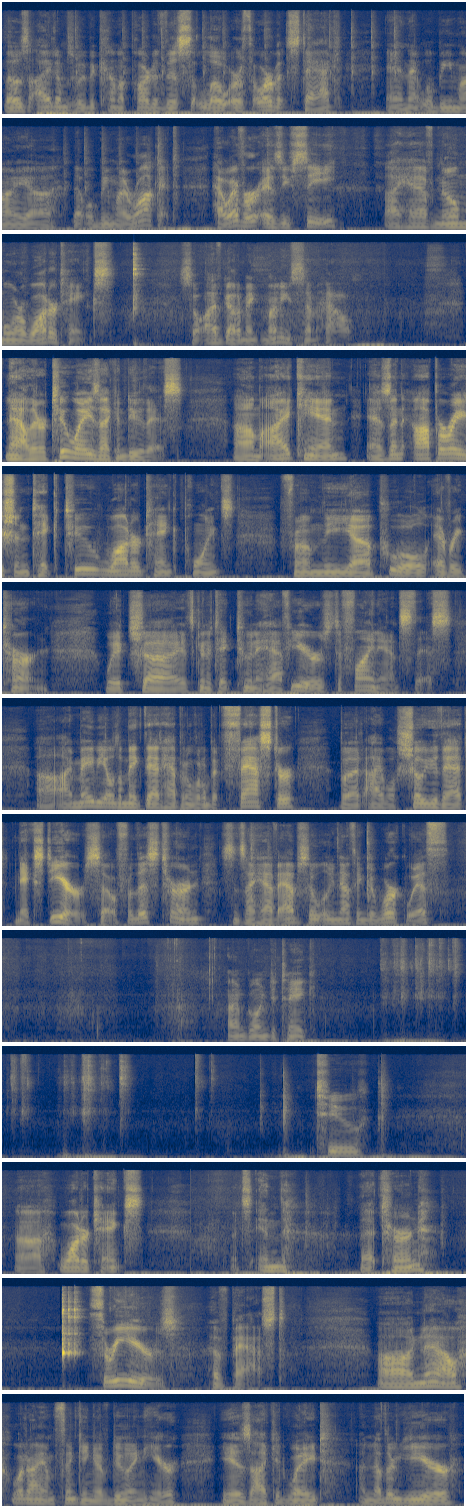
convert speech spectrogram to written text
those items will become a part of this low Earth orbit stack, and that will be my uh, that will be my rocket. However, as you see, I have no more water tanks, so I've got to make money somehow. Now there are two ways I can do this. Um, I can, as an operation, take two water tank points from the uh, pool every turn which uh, it's going to take two and a half years to finance this. Uh, I may be able to make that happen a little bit faster, but I will show you that next year. So for this turn, since I have absolutely nothing to work with, I'm going to take two uh, water tanks. Let's end that turn. Three years have passed. Uh, now, what I am thinking of doing here is I could wait another year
